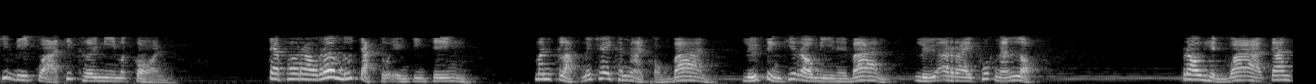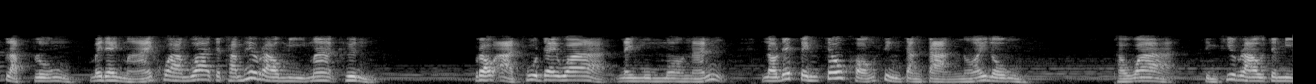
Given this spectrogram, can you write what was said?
ที่ดีกว่าที่เคยมีมาก่อน แต่พอเราเริ่มรู้จักตัวเองจริง ๆ มันกลับไม่ใช่ขนาดของบ้าน หรือสิ่งที่เรามีในบ้าน หรืออะไรพวกนั้นหรอก เราเห็นว่าการปรับปรุงไม่ได้หมายความว่าจะทำให้เรามีมากขึ้น เราอาจพูดได้ว่าในมุมมองนั้น เราได้เป็นเจ้าของสิ่งต่างๆ น้อยลง ทว่าสิ่งที่เราจะมี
